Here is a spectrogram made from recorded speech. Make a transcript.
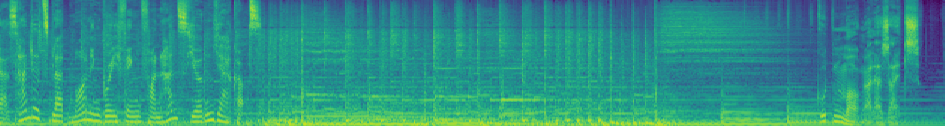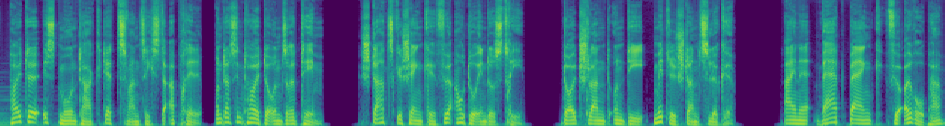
Das Handelsblatt Morning Briefing von Hans-Jürgen Jakobs Guten Morgen allerseits. Heute ist Montag, der 20. April, und das sind heute unsere Themen. Staatsgeschenke für Autoindustrie, Deutschland und die Mittelstandslücke, eine Bad Bank für Europa,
